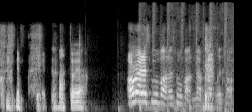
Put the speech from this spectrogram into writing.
对啊。All right, let's move on. Let's move on. Enough, enough. Let's talk.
